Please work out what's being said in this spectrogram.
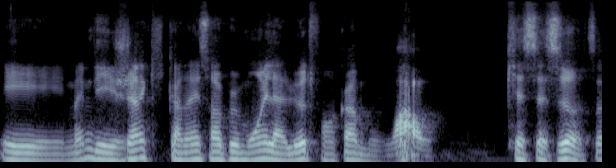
Et même des gens qui connaissent un peu moins la lutte font comme Waouh, qu'est-ce que c'est ça?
